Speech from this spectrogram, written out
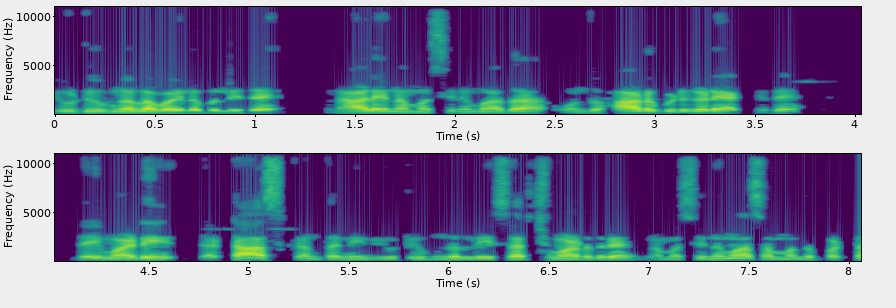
ಯೂಟ್ಯೂಬ್ನಲ್ಲಿ ಅವೈಲಬಲ್ ಇದೆ. ನಾಳೆ ನಮ್ಮ ಸಿನಿಮಾದ ಒಂದು ಹಾಡು ಬಿಡುಗಡೆ ಆಗ್ತಿದೆ. ದಯಮಾಡಿ ದ ಟಾಸ್ಕ್ ಅಂತ ನೀವು ಯೂಟ್ಯೂಬ್ನಲ್ಲಿ ಸರ್ಚ್ ಮಾಡಿದ್ರೆ ನಮ್ಮ ಸಿನಿಮಾ ಸಂಬಂಧಪಟ್ಟ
